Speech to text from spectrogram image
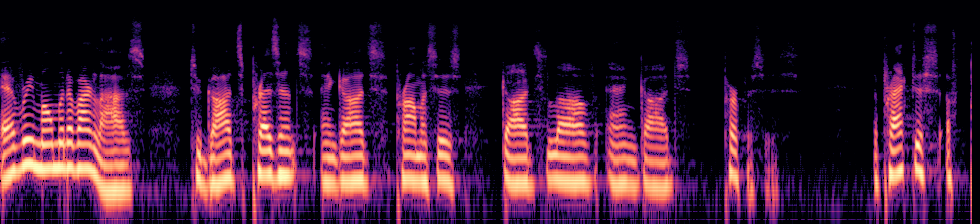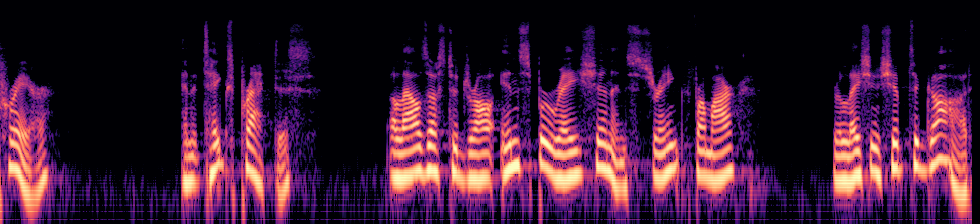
every moment of our lives to God's presence and God's promises, God's love and God's purposes. The practice of prayer, and it takes practice, allows us to draw inspiration and strength from our relationship to God.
